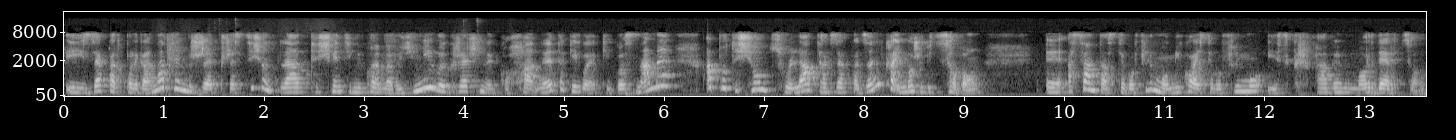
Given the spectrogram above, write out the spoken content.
I zakład polega na tym, że przez tysiąc lat święty Mikołaj ma być miły, grzeczny, kochany, takiego jakiego znamy, a po tysiącu latach zakład zanika i może być sobą. E, a Santa z tego filmu, Mikołaj z tego filmu jest krwawym mordercą.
